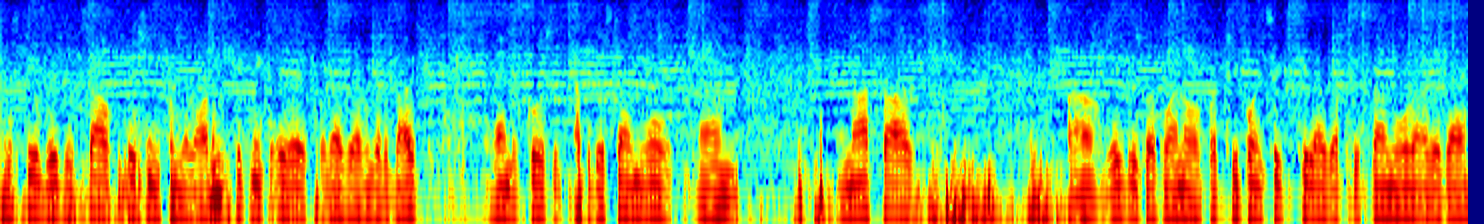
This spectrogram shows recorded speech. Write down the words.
The Steel Bridge itself, fishing from the last picnic area for those who haven't got a boat. And of course, it's up at the stone wall. Um, a nice size. Uh, Wesley got one of uh, 2.6 kilos up at the stone wall the other day.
